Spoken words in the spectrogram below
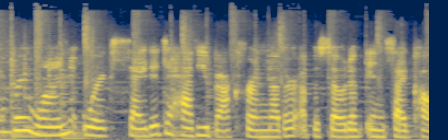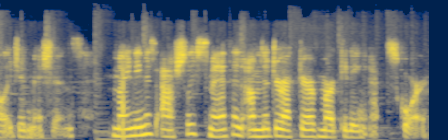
everyone. We're excited to have you back for another episode of Inside College Admissions. My name is Ashley Smith, and I'm the Director of Marketing at Scoir.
